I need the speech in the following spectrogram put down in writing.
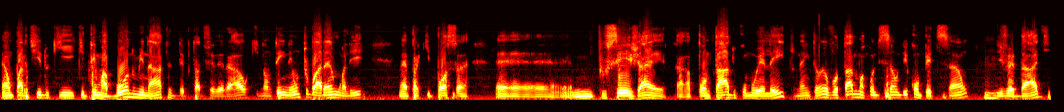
É um partido que, que tem uma boa nominata de deputado federal, que não tem nenhum tubarão ali, né, para que possa é, ser já apontado como eleito. Né, então eu vou estar numa condição de competição uhum. de verdade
